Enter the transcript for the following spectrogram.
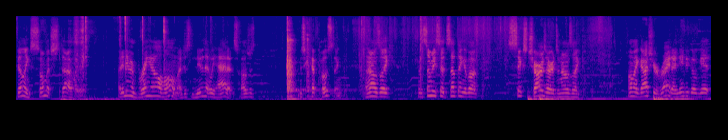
filling so much stuff. I didn't even bring it all home. I just knew that we had it, so I was just just kept posting. And I was like, when somebody said something about six Charizards, and I was like, oh my gosh, you're right. I need to go get.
